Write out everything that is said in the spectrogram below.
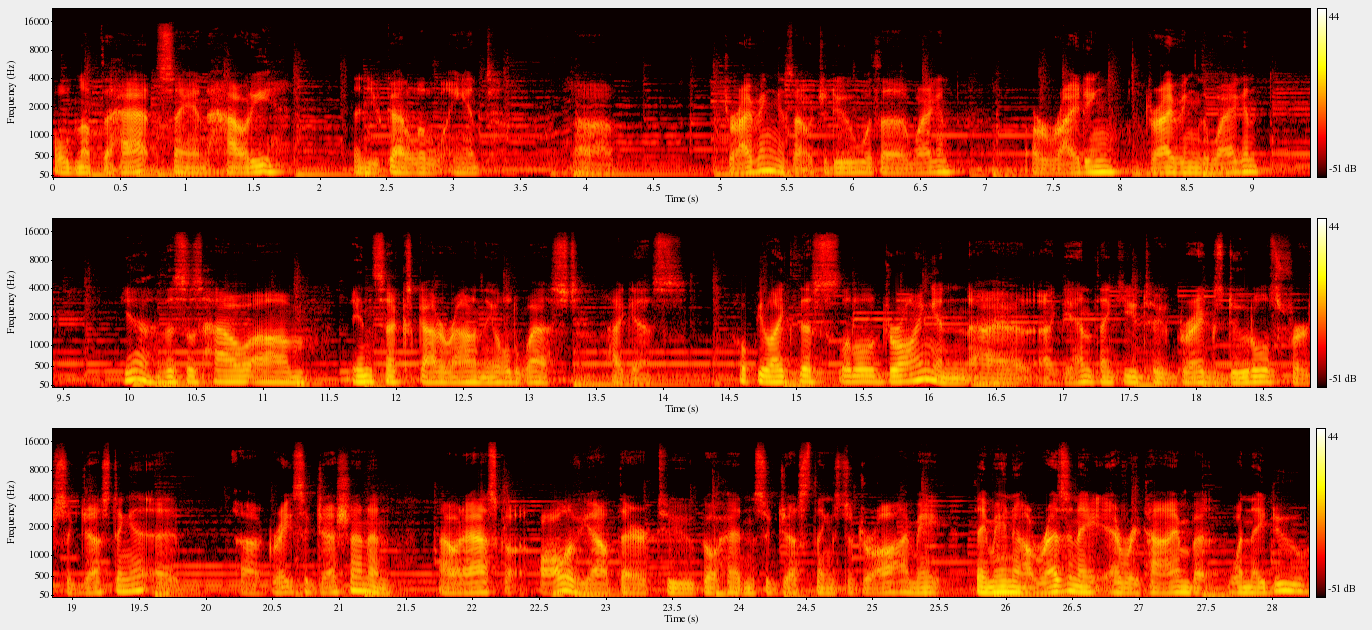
holding up the hat saying howdy. Then you've got a little ant uh, driving? Is that what you do with a wagon? Or riding, driving the wagon? Yeah, this is how um, insects got around in the Old West, I guess. Hope you like this little drawing, and uh, again, thank you to Greg's Doodles for suggesting it. A, a great suggestion, and I would ask all of you out there to go ahead and suggest things to draw. I may they may not resonate every time, but when they do,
